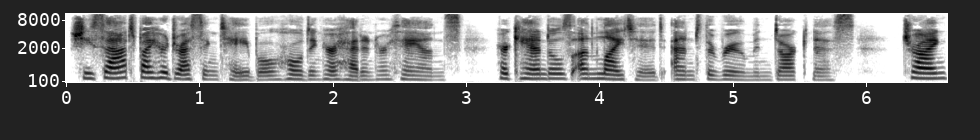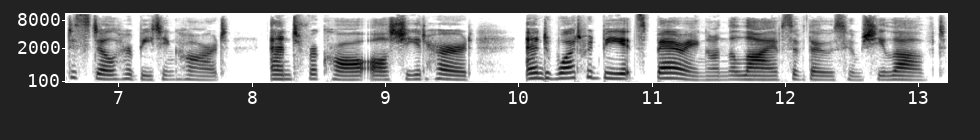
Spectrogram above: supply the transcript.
She sat by her dressing-table, holding her head in her hands, her candles unlighted and the room in darkness, trying to still her beating heart, and to recall all she had heard, and what would be its bearing on the lives of those whom she loved.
